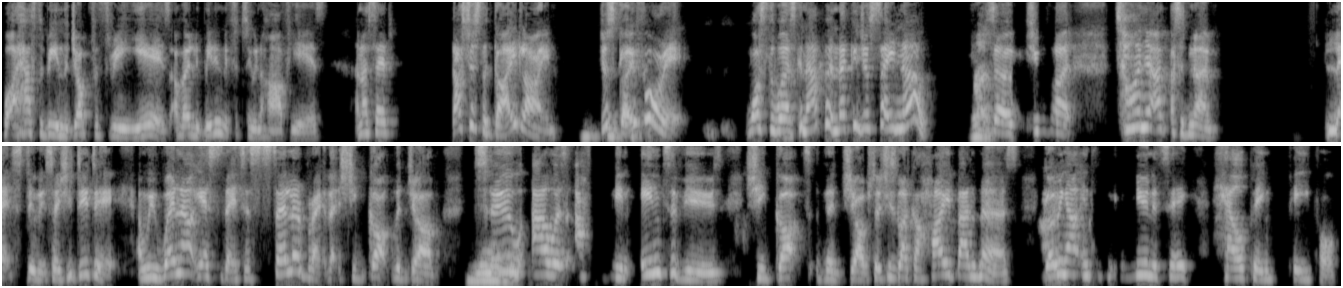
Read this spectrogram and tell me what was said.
but I have to be in the job for three years. I've only been in it for two and a half years. And I said, that's just a guideline. Just go for it. What's the worst can happen? They can just say no. Right. So she was like, Tarnya, I said, no, let's do it. So she did it. And we went out yesterday to celebrate that she got the job. Whoa. Two hours after being interviewed, she got the job. So she's like a high band nurse going out into the community, helping people.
